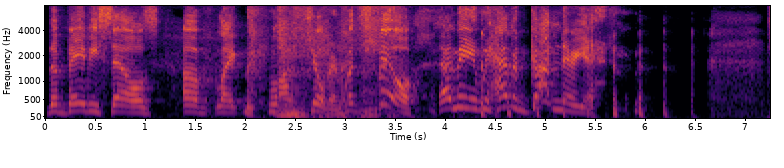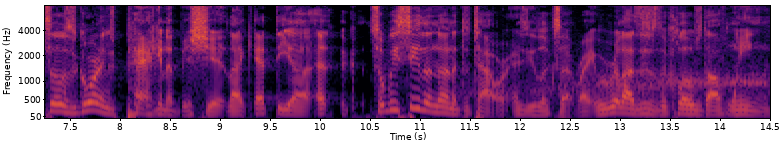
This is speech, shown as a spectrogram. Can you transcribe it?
the baby cells of like lost children, but still, I mean, we haven't gotten there yet. So Gordon's packing up his shit, like at the uh at, so we see the nun at the tower as he looks up, right? We realize this is a closed off wing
